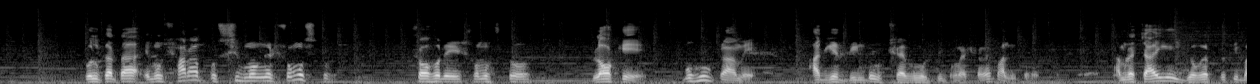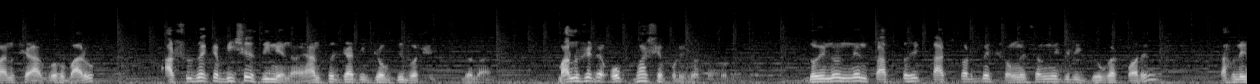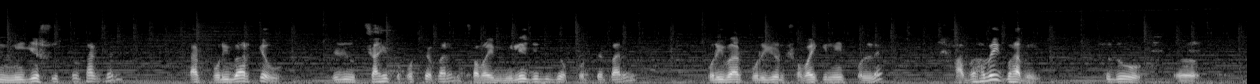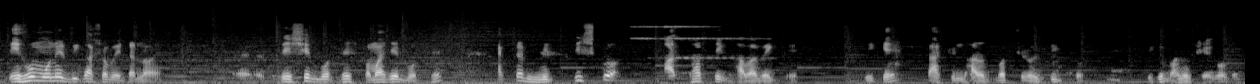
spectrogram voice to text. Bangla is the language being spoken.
কলকাতা এবং সারা পশ্চিমবঙ্গের সমস্ত শহরে, সমস্ত ব্লকে, বহু গ্রামে আজকের দিনটা উৎসাহ এবং উদ্দীপনার সঙ্গে পালিত হচ্ছে। আমরা চাই এই যোগের প্রতি মানুষের আগ্রহ বাড়ুক। আর শুধু একটা বিশেষ দিনে নয়, আন্তর্জাতিক যোগ জন্য নয়। মানুষ এটা অভ্যাসে পরিণত করুক। দৈনন্দিন প্রাত্যহিক কাজকর্মের সঙ্গে সঙ্গে যদি যোগা করেন, তাহলে নিজে সুস্থ থাকবেন। তার পরিবারকেও যদি উৎসাহিত করতে পারেন, সবাই মিলে যদি যোগ করতে পারেন, পরিবার, পরিজন সবাইকে নিয়ে করলে স্বাভাবিকভাবেই শুধু দেহ মনের বিকাশ হবে, এটা নয়। দেশের মধ্যে, সমাজের মধ্যে একটা নির্দিষ্ট আধ্যাত্মিক ভাবাবেগের দিকে প্রাচীন ভারতবর্ষের ঐতিহ্য দিকে মানুষ এগোবে।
